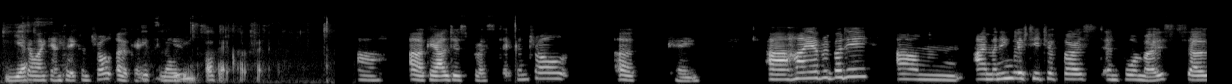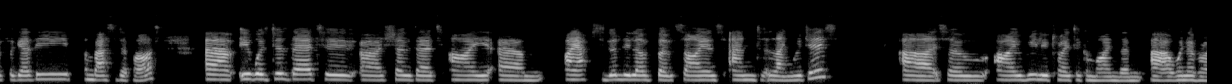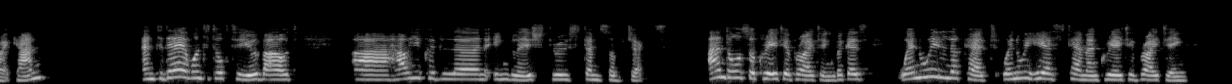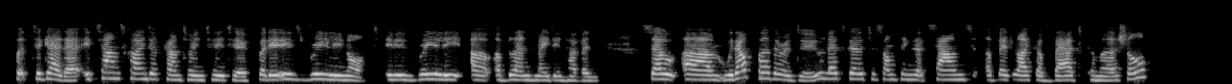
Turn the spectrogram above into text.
Yes. So I can take control? Okay. It's loading. You. Okay, perfect. Uh, okay, I'll just press take control. Okay. Uh, hi, everybody. Um, I'm an English teacher first and foremost, so forget the ambassador part. Uh, it was just there to uh, show that I um, I absolutely love both science and languages. Uh, so I really try to combine them uh, whenever I can. And today I want to talk to you about uh, how you could learn English through STEM subjects and also creative writing. Because when we look at, when we hear STEM and creative writing put together, it sounds kind of counterintuitive, but it is really not. It is really a, a blend made in heaven. So um, without further ado, let's go to something that sounds a bit like a bad commercial.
